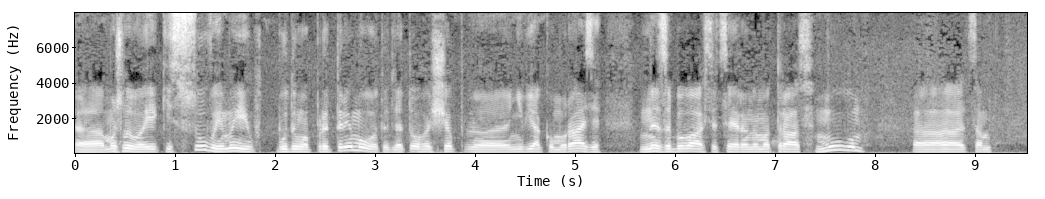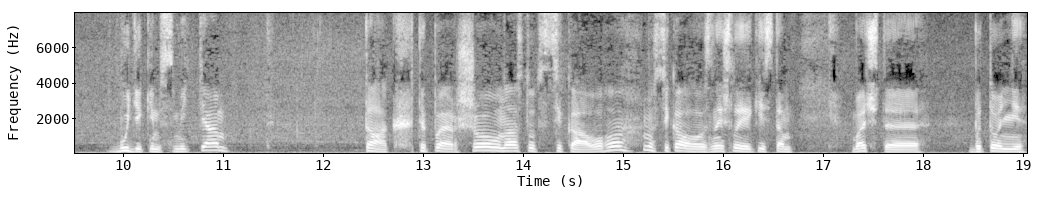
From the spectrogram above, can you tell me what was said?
е, можливо якісь суви, і ми їх будемо притримувати для того, щоб е, ні в якому разі не забивався цей реноматрас мулом, е, будь-яким сміттям. Так, тепер що у нас тут з цікавого? Ну, з цікавого знайшли якісь там, бачите, бетонні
